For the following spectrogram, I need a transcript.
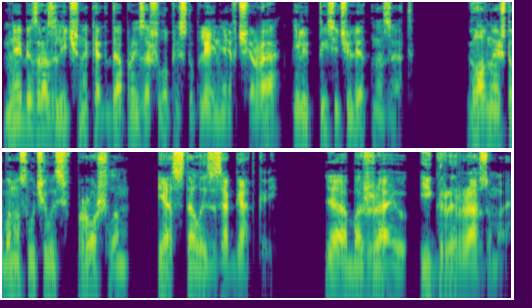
Мне безразлично, когда произошло преступление, вчера или тысячу лет назад. Главное, чтобы оно случилось в прошлом и осталось загадкой. Я обожаю игры разума.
